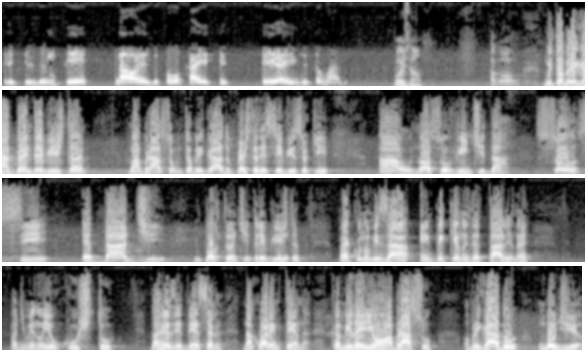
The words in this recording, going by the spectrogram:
precisam ter na hora de colocar esse T aí de tomada. Pois não. Tá bom. Muito obrigado pela entrevista. Um abraço, muito obrigado por prestando esse serviço aqui ao nosso ouvinte da Sociedade. Importante entrevista para economizar em pequenos detalhes, né? Para diminuir o custo da residência na quarentena. Camila Irion, um abraço, obrigado, um bom dia.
